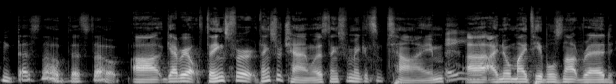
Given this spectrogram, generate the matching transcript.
That's dope. That's dope. Uh, Gabrielle, thanks for thanks for chatting with us. Thanks for making some time. Uh, I know my table's not red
